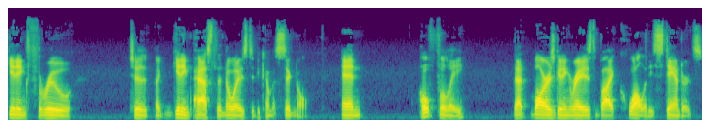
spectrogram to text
getting through to like getting past the noise to become a signal, and hopefully that bar is getting raised by quality standards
